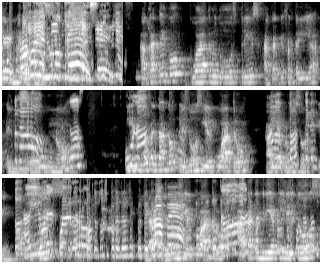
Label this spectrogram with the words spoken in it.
el número Abajo tres. el uno, tres. Acá tengo 4, 2, 3. Acá que faltaría el número 1. Y me está faltando el 2 y el 4. Ahí ya, profesor. Entonces, el 2 y el 4. Acá tendría que ir el 2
